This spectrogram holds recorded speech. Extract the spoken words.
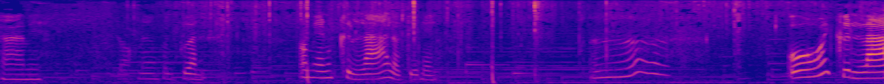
ขาแม่ดอกหนึงเพื่อนๆว่าแม่มันขึ้นล้าเหรอตีเนี่ยอืมโอ้ย ขึ้นล้า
